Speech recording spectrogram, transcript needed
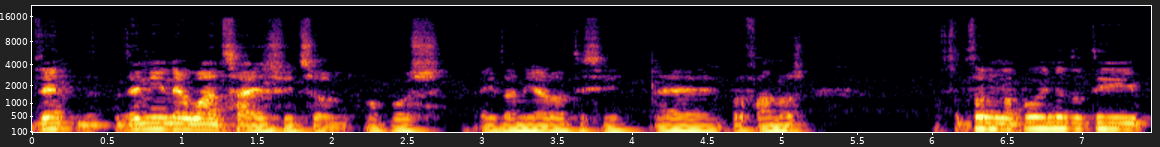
δεν, δεν είναι one size fits all, όπως ήταν η ερώτηση, ε, προφανώς. Αυτό που θέλω να πω είναι το ότι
